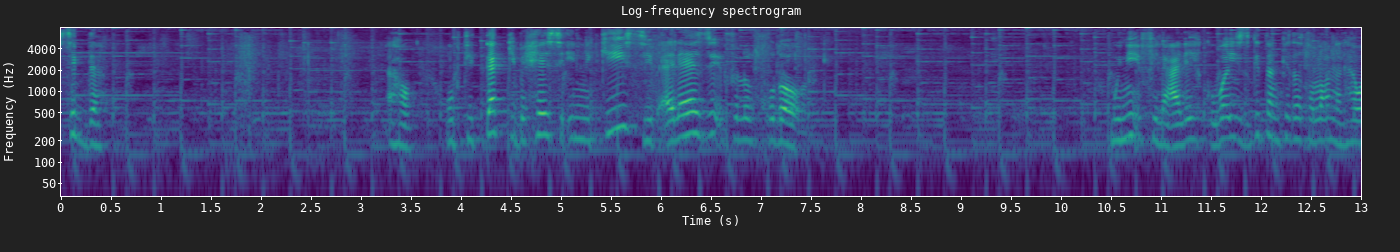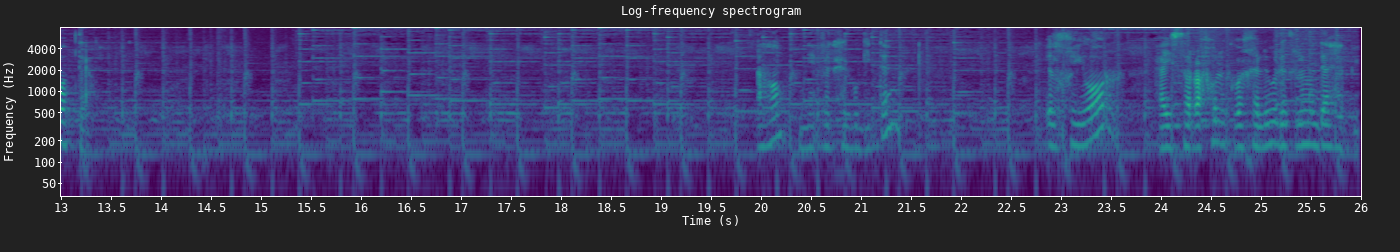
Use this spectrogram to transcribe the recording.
سيب ده. أهو. وبتتكي بحيث إن الكيس يبقى لازق في الخضار. ونقفل عليه كويس جدا كده طلعنا الهواء بتاعه. نقفل حلو جدا. الخيار هيسرحوا لك ويخليه لك لونه ذهبي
